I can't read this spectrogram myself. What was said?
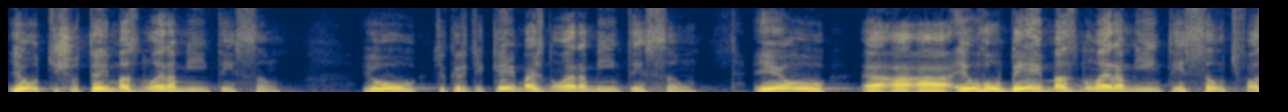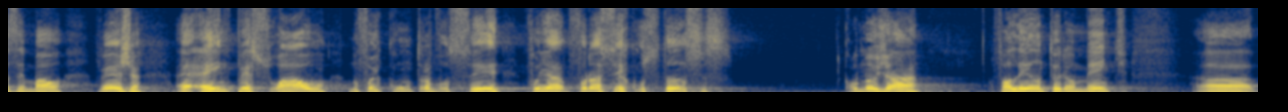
eu te chutei, mas não era a minha intenção. Eu te critiquei, mas não era a minha intenção. Eu, a, a, eu roubei, mas não era minha intenção te fazer mal. Veja, é, é impessoal, não foi contra você, foi a, foram as circunstâncias. Como eu já falei anteriormente, ah,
